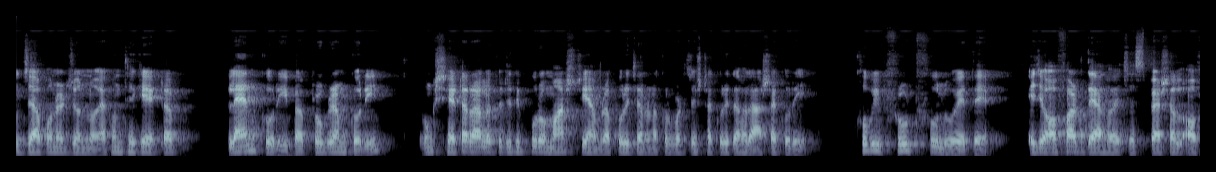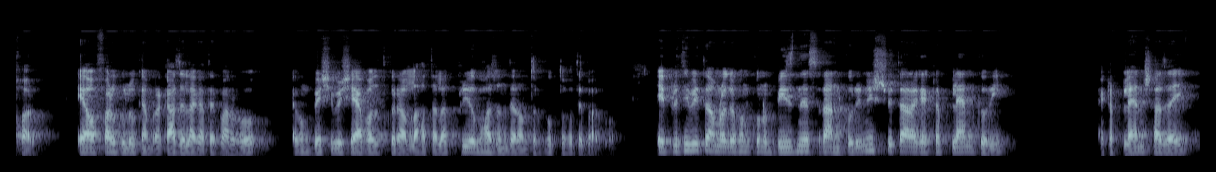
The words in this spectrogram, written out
উদযাপনের জন্য এখন থেকে একটা প্ল্যান করি বা প্রোগ্রাম করি এবং সেটার আলোকে যদি পুরো মাসটি আমরা পরিচালনা করবার চেষ্টা করি, তাহলে আশা করি খুবই ফ্রুটফুল ওয়েতে এই যে অফার দেওয়া হয়েছে স্পেশাল অফার এই অফারগুলোকে আমরা কাজে লাগাতে পারব এবং বেশি বেশি আবাদত করে আল্লাহ তালা প্রিয় ভাজনদের অন্তর্ভুক্ত হতে পারব। এই পৃথিবীতে আমরা যখন কোনো বিজনেস রান করি, নিশ্চয়ই তার আগে একটা প্ল্যান করি একটা প্ল্যান সাজাই।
